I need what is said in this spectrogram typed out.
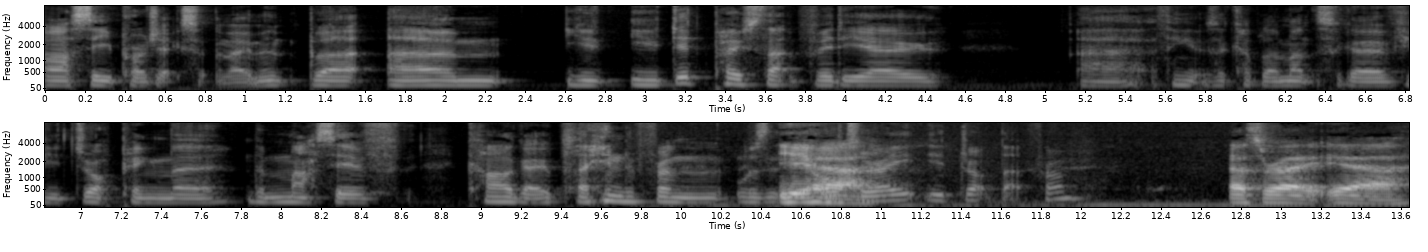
rc projects at the moment but um, you you did post that video uh, I think it was a couple of months ago of you dropping the the massive cargo plane from was it the Yeah. Alta 8 you dropped that from? That's right. Yeah,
